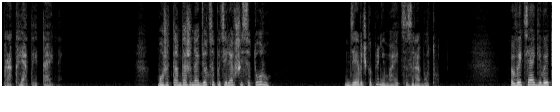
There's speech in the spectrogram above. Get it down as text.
проклятые тайны. Может, там даже найдется потерявшийся Тору? Девочка принимается за работу вытягивает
